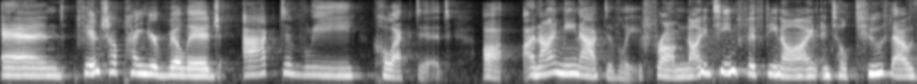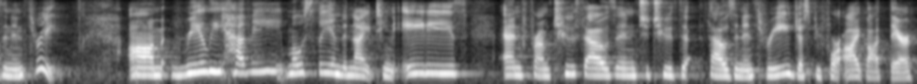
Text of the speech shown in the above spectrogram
And Fanshawe Pioneer Village actively collected, uh, and I mean actively, from 1959 until 2003. Um, really heavy, mostly in the 1980s, and from 2000 to 2003, just before I got there.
